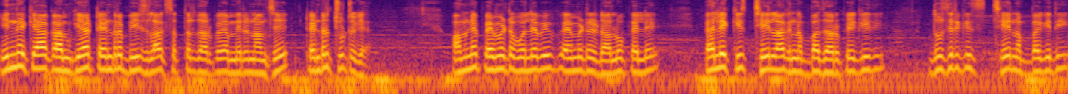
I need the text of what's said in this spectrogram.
इनने क्या काम किया? टेंडर बीस लाख सत्तर हज़ार रुपये का मेरे नाम से टेंडर छूट गया। हमने पेमेंट बोले भाई पेमेंट डालो पहले। पहले किस्त छः लाख नब्बे हज़ार रुपये की थी दूसरी किस्त छः नब्बे की थी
